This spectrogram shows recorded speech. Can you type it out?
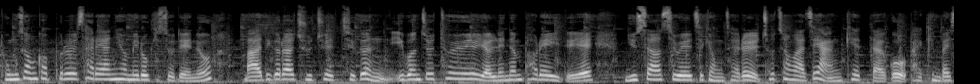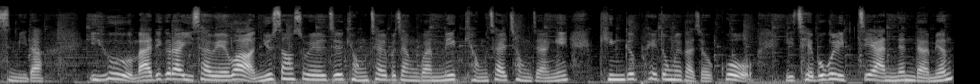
동성 커플을 살해한 혐의로 기소된 후 마디그라 주최 측은 이번 주 토요일 열리는 퍼레이드에 뉴사우스웨일즈 경찰을 초청하지 않겠다고 밝힌 바 있습니다. 이후 마디그라 이사회와 뉴사우스웨일즈 경찰부 장관 및 경찰청장이 긴급 회동을 가졌고 이 제복을 입지 않는다면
